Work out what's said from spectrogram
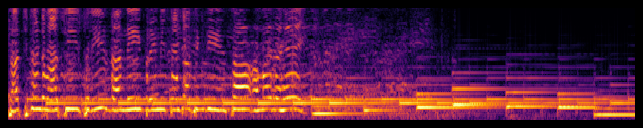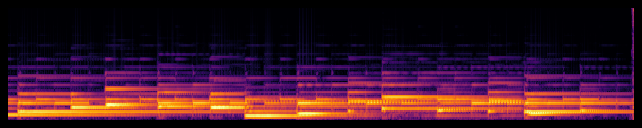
ਸੱਚਖੰਡ ਵਾਸੀ ਸਰੀਰਦਾਨੀ ਪ੍ਰੇਮੀ ਤੇਜਾ ਸਿੰਘ ਦੀ ਹਿੰਸਾ ਅਮਰ ਰਹੇ।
